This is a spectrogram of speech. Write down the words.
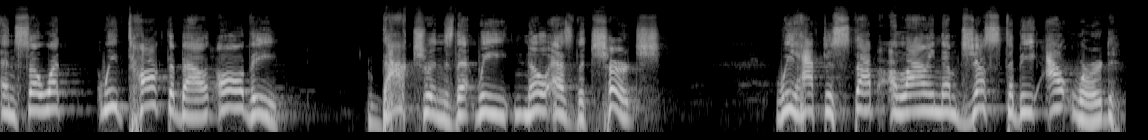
And so, what we've talked about, all the doctrines that we know as the church, we have to stop allowing them just to be outward,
